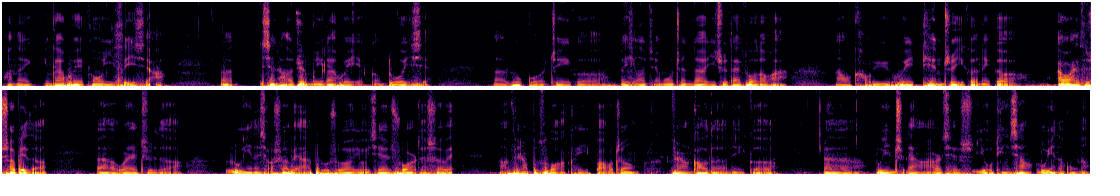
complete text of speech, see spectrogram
啊，那应该会更有意思一些啊。呃，现场的曲目应该会也更多一些。呃，如果这个类型的节目真的一直在做的话，那我考虑会添置一个那个 iOS 设备的呃外置的录音的小设备啊，比如说有一些舒尔的设备啊，非常不错，可以保证非常高的那个呃录音质量，而且是有定向录音的功能。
